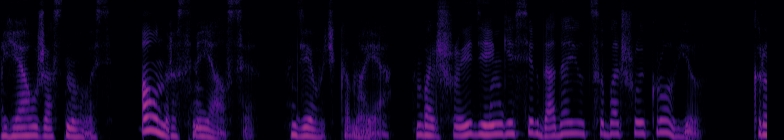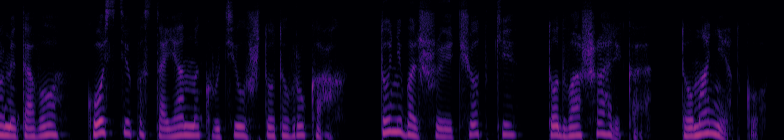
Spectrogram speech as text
Я ужаснулась, а он рассмеялся. «Девочка моя, большие деньги всегда даются большой кровью». Кроме того, Костя постоянно крутил что-то в руках. То небольшие четки, то два шарика, то монетку,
